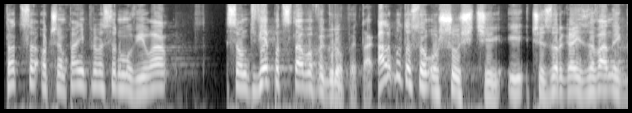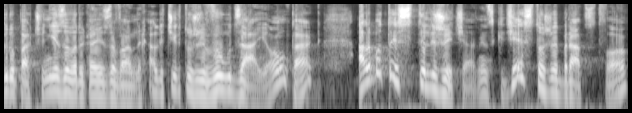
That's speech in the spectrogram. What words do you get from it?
to, co, o czym pani profesor mówiła, są dwie podstawowe grupy, tak? Albo to są oszuści, i, czy zorganizowanych grupach, czy niezorganizowanych, ale ci, którzy wyłudzają, tak? Albo to jest styl życia. Więc gdzie jest to żebractwo?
